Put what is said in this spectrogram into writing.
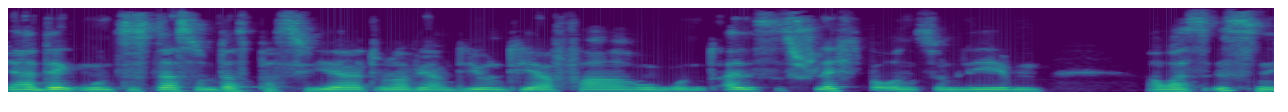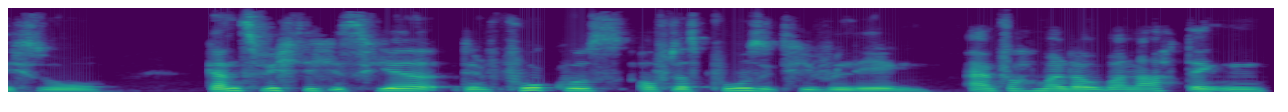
ja, denken, uns ist das und das passiert oder wir haben die und die Erfahrung und alles ist schlecht bei uns im Leben. Aber es ist nicht so. Ganz wichtig ist hier den Fokus auf das Positive legen. Einfach mal darüber nachdenken,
